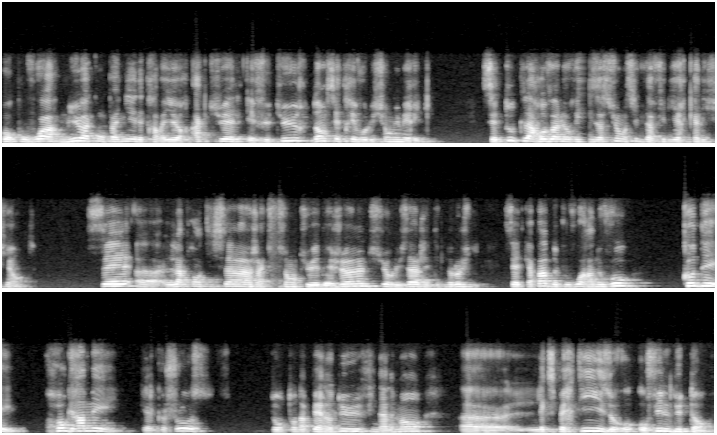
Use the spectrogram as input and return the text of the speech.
pour pouvoir mieux accompagner les travailleurs actuels et futurs dans cette révolution numérique. C'est toute la revalorisation aussi de la filière qualifiante c'est euh, l'apprentissage accentué des jeunes sur l'usage des technologies. C'est être capable de pouvoir à nouveau coder, programmer quelque chose dont on a perdu finalement euh, l'expertise au, fil du temps.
